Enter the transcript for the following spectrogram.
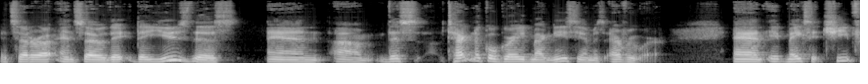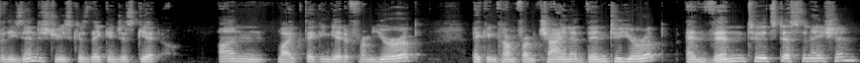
etc and so they they use this and um, this technical grade magnesium is everywhere. And it makes it cheap for these industries because they can just get un like they can get it from Europe, it can come from China, then to Europe, and then to its destination,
